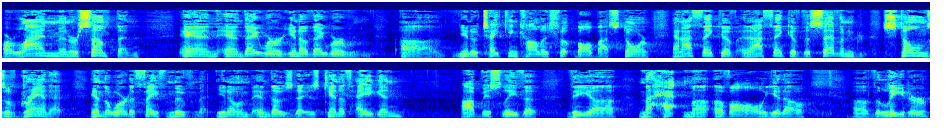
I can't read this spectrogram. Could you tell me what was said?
or linemen or something. And, and they were, you know, they were uh, you know, taking college football by storm. And I think of, and I think of the seven stones of granite in the Word of Faith movement. You know, in, in those days, Kenneth Hagin, obviously the the uh, Mahatma of all. You know, uh, the leader.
